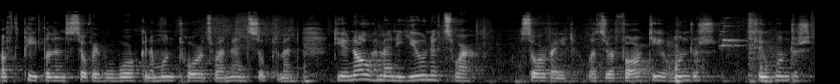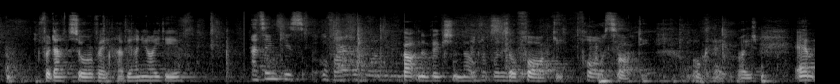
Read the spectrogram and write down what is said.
of the people in the survey were working, and one third were men supplement. Do you know how many units were surveyed? Was there 40, 100, 200 for that survey? Have you any idea? I think it's over. Got an eviction notice. So 40. 40. Okay, right. Um,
